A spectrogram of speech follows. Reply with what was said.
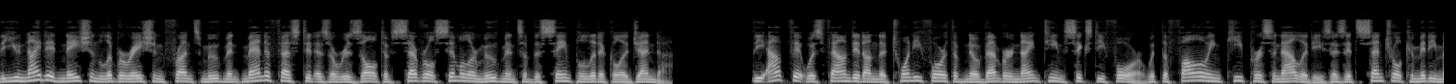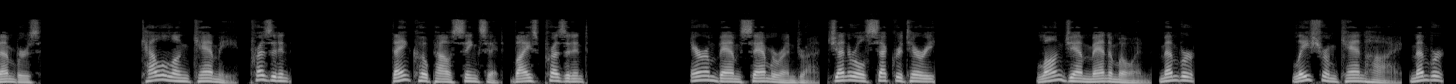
The United Nation Liberation Front's movement manifested as a result of several similar movements of the same political agenda. The outfit was founded on 24 November 1964 with the following key personalities as its Central Committee members. Kalalung Kami, President. Thankopao Singsit, Vice President. Arambam Samarendra, General Secretary. Longjam Manimohan, Member. Lashram Kanhai, Member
